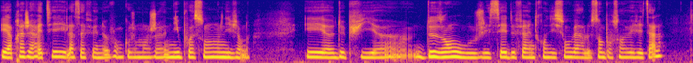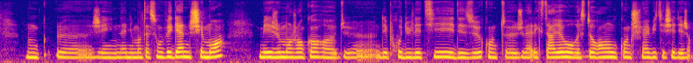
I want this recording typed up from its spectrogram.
Et après, j'ai arrêté. Et là, ça fait 9 ans que je mange ni poisson ni viande. Et euh, depuis euh, deux ans où j'essaie de faire une transition vers le 100% végétal. Donc, j'ai une alimentation végane chez moi, mais je mange encore des produits laitiers et des œufs quand je vais à l'extérieur au restaurant ou quand je suis invitée chez des gens.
